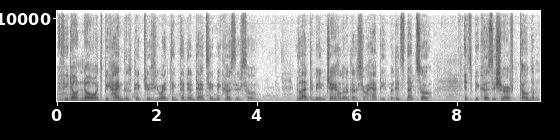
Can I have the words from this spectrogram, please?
If you don't know what's behind those pictures, you might think that they're dancing because they're so glad to be in jail or they're so happy, but it's not so. It's because the sheriff told them,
